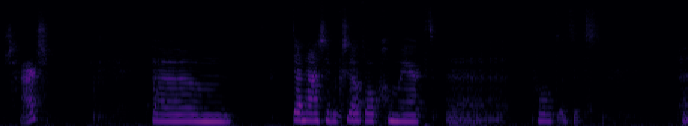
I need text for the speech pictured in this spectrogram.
schaars. Um, daarnaast heb ik zelf ook gemerkt, bijvoorbeeld het, het uh,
